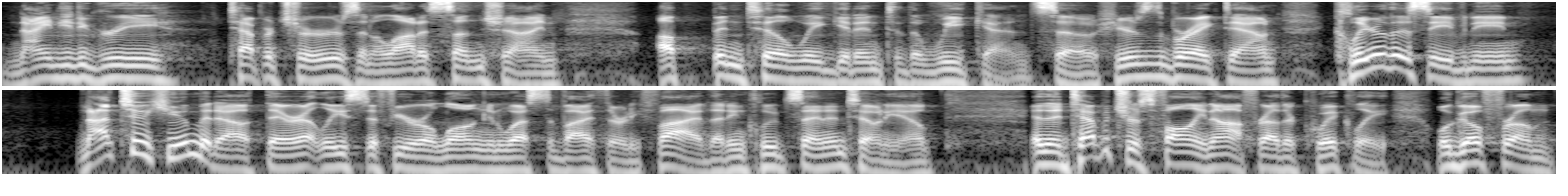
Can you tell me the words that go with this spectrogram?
90 degree temperatures and a lot of sunshine up until we get into the weekend. So here's the breakdown. Clear this evening, not too humid out there, at least if you're along and west of I 35. That includes San Antonio. And then temperatures falling off rather quickly. We'll go from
